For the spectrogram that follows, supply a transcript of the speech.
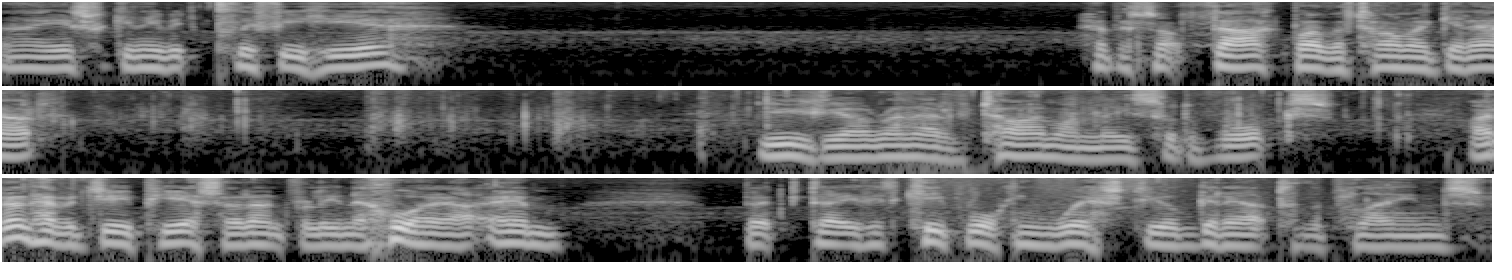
Ah yes, we're getting a bit cliffy here. Hope it's not dark by the time I get out. Usually I run out of time on these sort of walks. I don't have a GPS, I don't really know where I am, but uh, if you keep walking west you'll get out to the plains.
